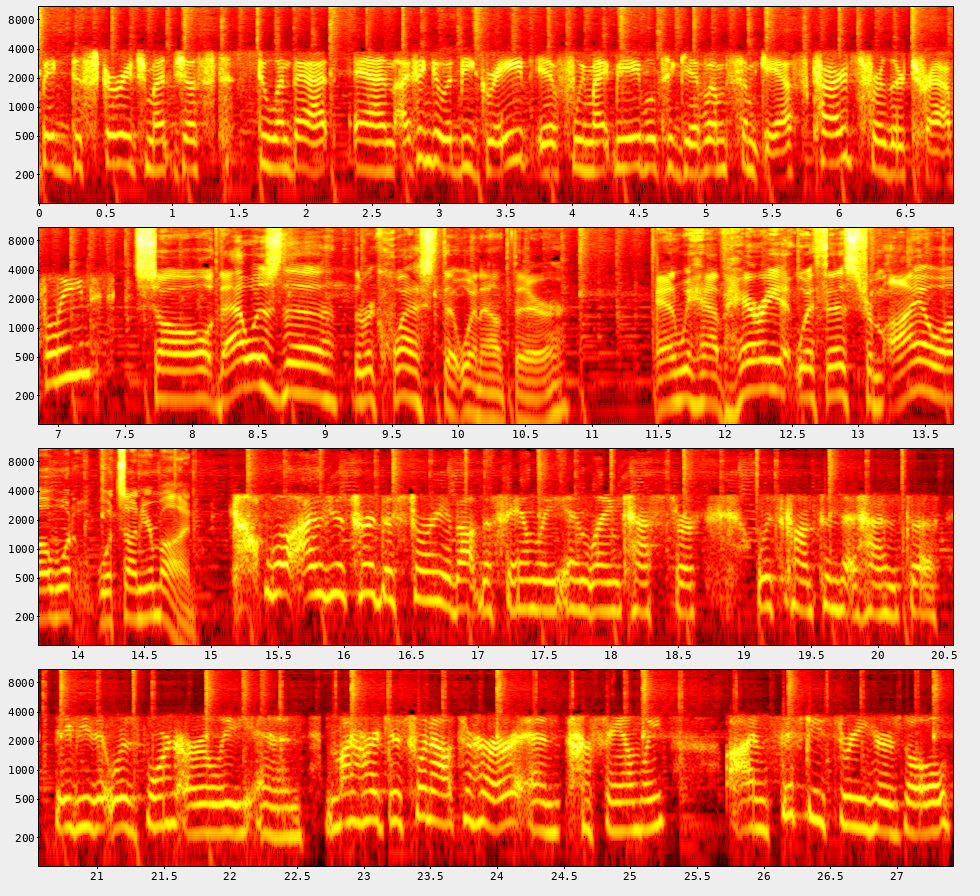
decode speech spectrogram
big discouragement just doing that. And I think it would be great if we might be able to give them some gas cards for their traveling. So that was the the request that went out there, and we have Harriot with us from Iowa. What what's on your mind? Well, I just heard the story about the family in Lancaster, Wisconsin, that has a baby that was born early, and my heart just went out to her and her family. I'm 53 years old,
